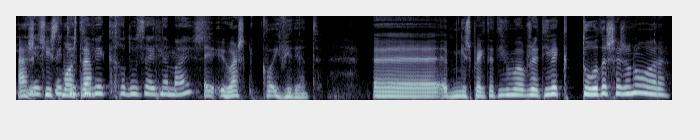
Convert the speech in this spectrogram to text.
Acho e que isso mostra. é que reduz ainda mais? Eh, eu acho que é evidente. Uh, a minha expectativa e o meu objetivo é que todas sejam na hora.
